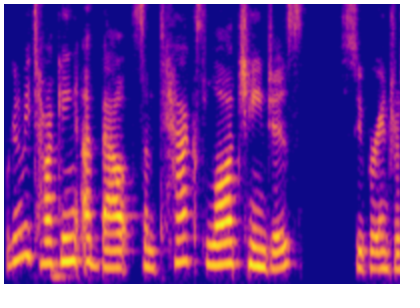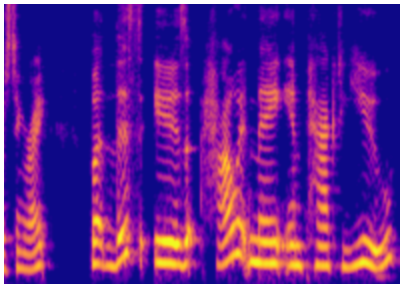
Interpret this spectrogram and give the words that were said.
We're going to be talking about some tax law changes. Super interesting, right? But this is how it may impact you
